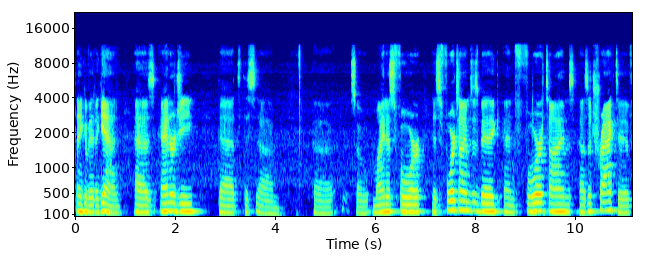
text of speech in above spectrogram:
think of it again as energy that this um, uh, so minus 4 is four times as big and four times as attractive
